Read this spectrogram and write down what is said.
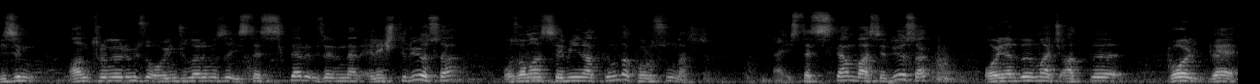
bizim antrenörümüzü, oyuncularımızı istatistikler üzerinden eleştiriyorsa o zaman Semih'in aklını da korusunlar. Yani istatistikten bahsediyorsak oynadığı maç, attığı gol ve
